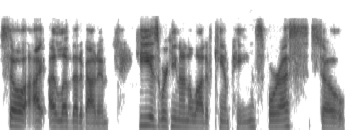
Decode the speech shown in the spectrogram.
so I, I love that about him. He is working on a lot of campaigns for us. So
